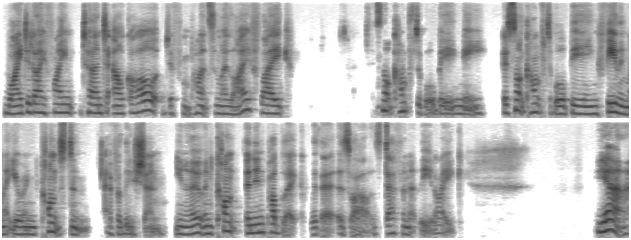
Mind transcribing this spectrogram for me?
why did i find turn to alcohol at different parts of my life like it's not comfortable being me it's not comfortable being feeling like you're in constant evolution you know and con- and in public with it as well it's definitely like yeah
